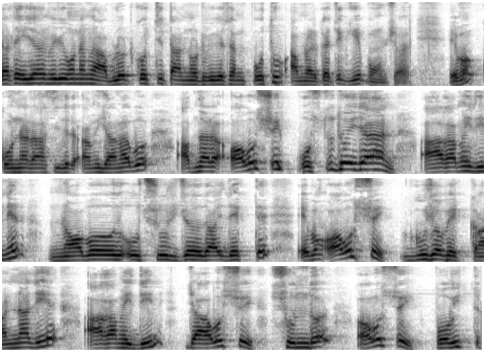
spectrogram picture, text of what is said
যাতে এই ধরনের ভিডিওগুলো আমি আপলোড করছি, তার নোটিফিকেশান প্রথম আপনার কাছে গিয়ে পৌঁছায়। এবং কন্যা রাশিদের আমি জানাব, আপনারা অবশ্যই প্রস্তুত হয়ে যান আগামী দিনের নব সূর্যোদয় দেখতে এবং অবশ্যই গুজবে কান্না দিয়ে আগামী দিন যা অবশ্যই সুন্দর, অবশ্যই পবিত্র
